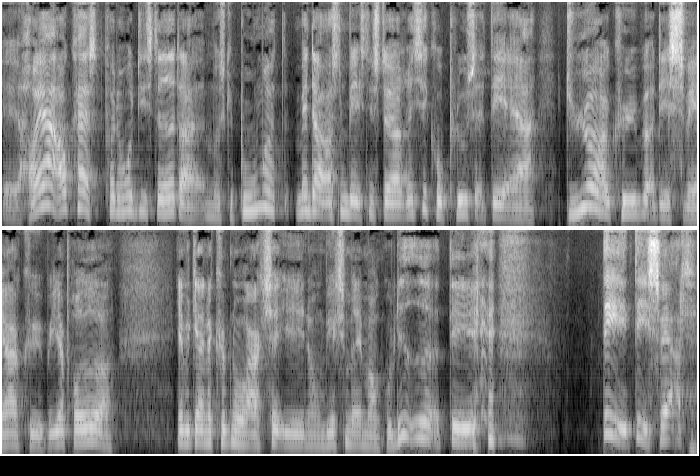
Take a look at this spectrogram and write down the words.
øh, højere afkast på nogle af de steder, der måske boomer, men der er også en væsentlig større risiko, plus at det er dyrere at købe, og det er sværere at købe. Jeg prøvede at, jeg vil gerne købe nogle aktier i nogle virksomheder i Mongoliet, og det, det, det er svært.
